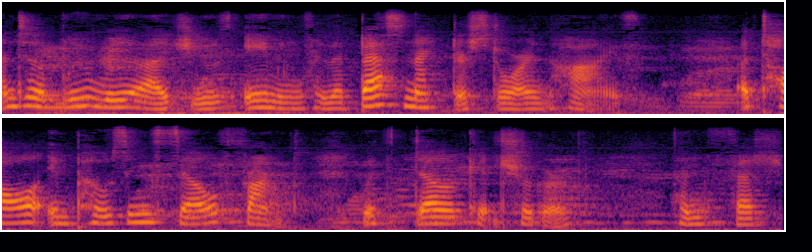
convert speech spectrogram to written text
until Blue realized she was aiming for the best nectar store in the hive a tall, imposing cell front with delicate sugar confe-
